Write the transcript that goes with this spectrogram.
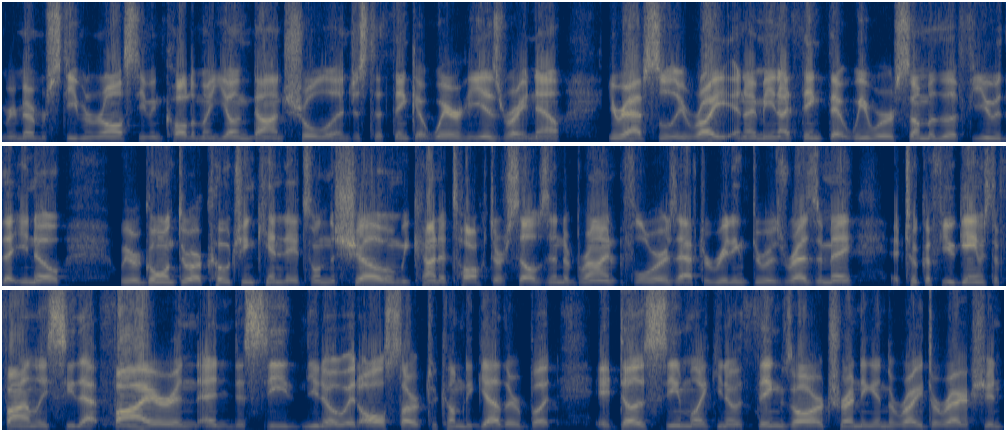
remember Stephen Ross even called him a young Don Shula, and just to think at where he is right now, you're absolutely right. And I mean, I think that we were some of the few that you know we were going through our coaching candidates on the show, and we kind of talked ourselves into Brian Flores after reading through his resume. It took a few games to finally see that fire and and to see you know it all start to come together. But it does seem like you know things are trending in the right direction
